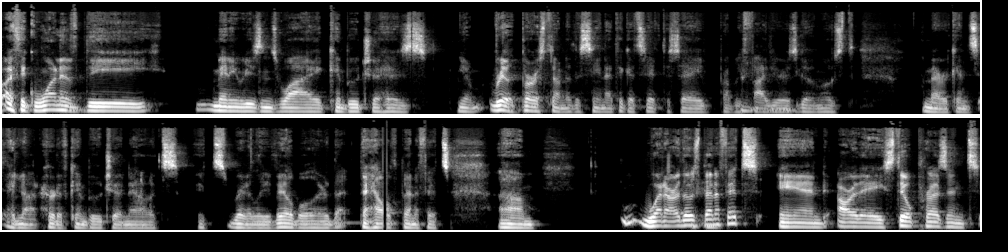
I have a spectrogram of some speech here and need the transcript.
I think one of the many reasons why kombucha has you know really burst onto the scene. I think it's safe to say probably five mm-hmm. years ago most Americans had not heard of kombucha. Now it's it's readily available, or that the health benefits. Um, what are those mm-hmm. benefits, and are they still present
